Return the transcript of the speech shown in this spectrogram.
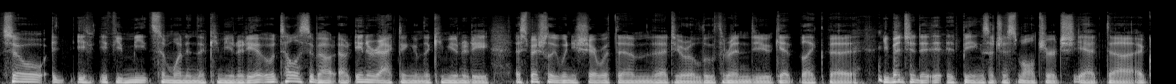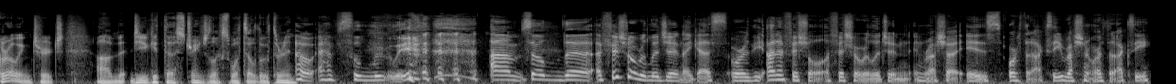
So, if, if you meet someone in the community, uh, tell us about uh, interacting in the community, especially when you share with them that you're a Lutheran. Do you get like the, you mentioned it, it being such a small church, yet uh, a growing church. Um, do you get the strange looks? What's a Lutheran? Oh, absolutely. um, so the official religion, I guess, or the unofficial official religion in Russia is Orthodoxy, Russian Orthodoxy.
